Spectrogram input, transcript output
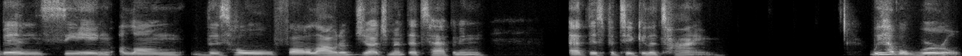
been seeing along this whole fallout of judgment that's happening at this particular time. We have a world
